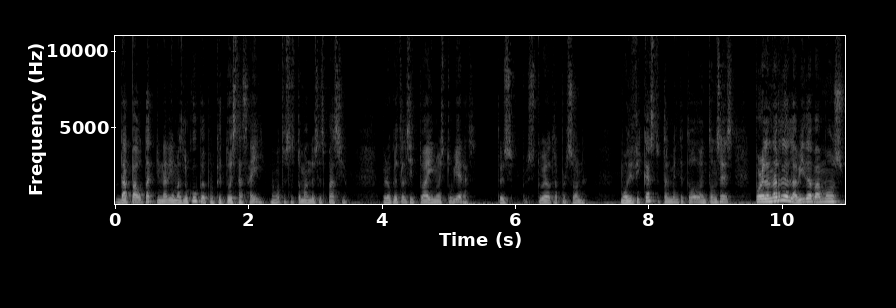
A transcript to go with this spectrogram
da pauta que nadie más lo ocupe porque tú estás ahí, ¿no? Tú estás tomando ese espacio. Pero ¿qué tal si tú ahí no estuvieras? Entonces, pues, estuviera otra persona. Modificas totalmente todo. Entonces, por el andar de la vida vamos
